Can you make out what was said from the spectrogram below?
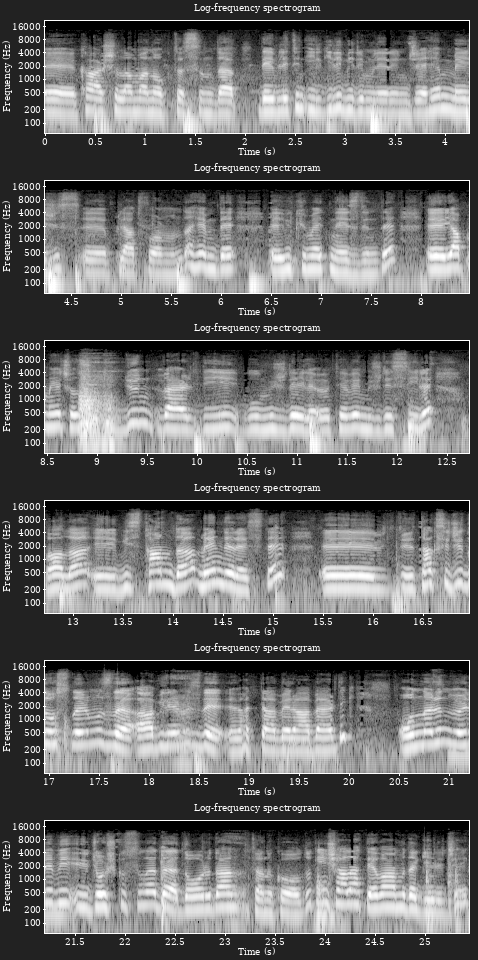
e, karşılama noktasında devletin ilgili birimlerince hem meclis e, platformunda hem de e, hükümet nezdinde e, yapmaya çalışıyor. Dün verdiği bu müjdeyle, ÖTV müjdesiyle valla e, biz tam da Menderes'te e, e, taksici dostlarımız da, hatta beraberdik. Onların böyle bir e, coşkusuna da doğrudan tanık olduk. İnşallah devamı da gelecek.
